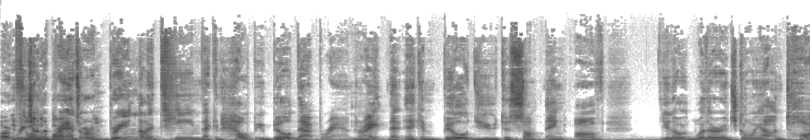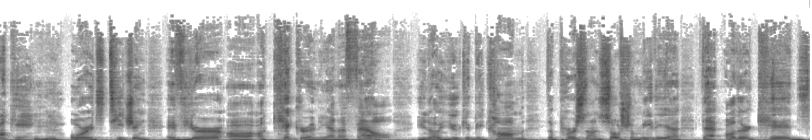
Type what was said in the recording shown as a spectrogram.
or reach out to brands or bringing on a team that can help you build that brand, Mm-hmm. right? That they can build you to something of, you know, whether it's going out and talking Mm-hmm. or it's teaching. If you're a, a kicker in the NFL, you know, you could become the person on social media that other kids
